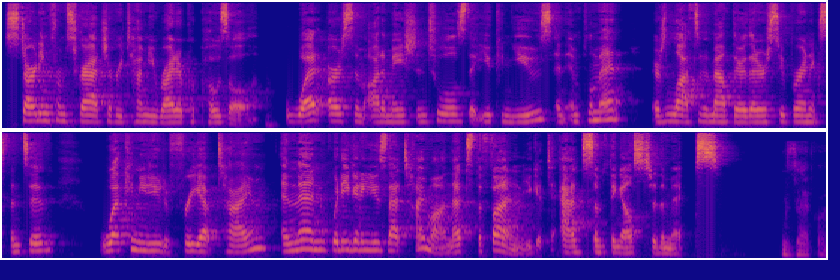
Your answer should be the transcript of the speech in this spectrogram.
starting from scratch every time you write a proposal, what are some automation tools that you can use and implement? There's lots of them out there that are super inexpensive. What can you do to free up time? And then what are you going to use that time on? That's the fun. You get to add something else to the mix. Exactly.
